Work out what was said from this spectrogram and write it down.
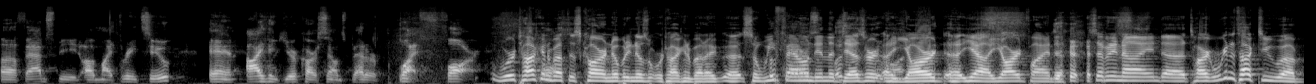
uh, Fab Speed on my three two, and I think your car sounds better by far. We're talking about this car, and nobody knows what we're talking about. Uh, so we found in the Let's desert a yard, uh, yeah, a yard find, a '79 uh, Targa. We're going to talk to uh,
